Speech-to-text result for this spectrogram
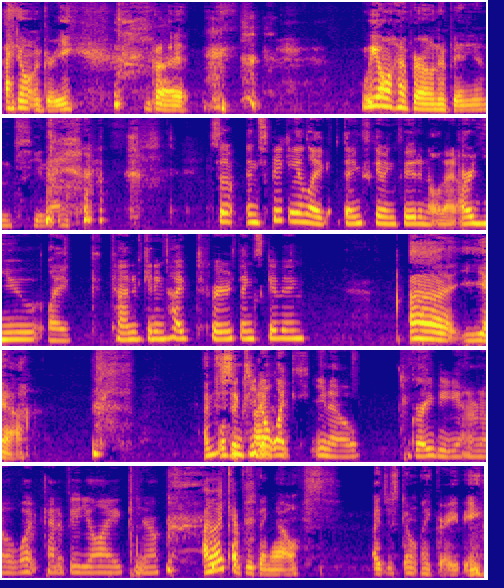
I don't agree, but we all have our own opinions, you know. So, and speaking of like Thanksgiving food and all that, are you like kind of getting hyped for Thanksgiving? Uh, yeah. I'm Well, just since you don't like, you know, gravy, I don't know what kind of food you like, you know. I like everything else. I just don't like gravy.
